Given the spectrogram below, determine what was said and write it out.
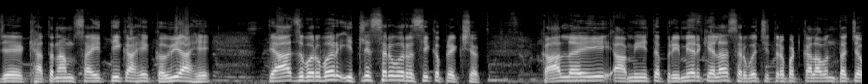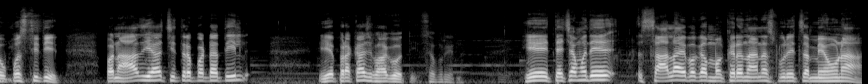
जे ख्यातनाम साहित्यिक आहे कवी आहे त्याचबरोबर इथले सर्व रसिक प्रेक्षक. कालही आम्ही इथं प्रीमियर केला सर्व चित्रपट कलावंताच्या उपस्थितीत. पण आज ह्या चित्रपटातील हे प्रकाश भागवती समोर हे त्याच्यामध्ये साला आहे बघा मकर नानसपुरेचा मेहुणा.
